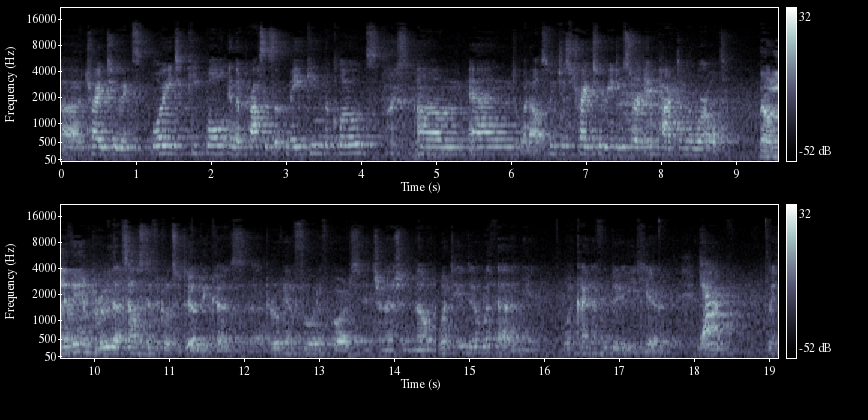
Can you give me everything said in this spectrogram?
uh, try to exploit people in the process of making the clothes. Um, and what else? We just try to reduce our impact in the world. Now, living in Peru, that sounds difficult to do because uh, Peruvian food, of course, internationally known. What do you do with that? I mean, what kind of food do you eat here? Yeah. Please.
